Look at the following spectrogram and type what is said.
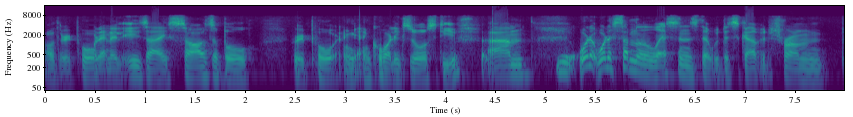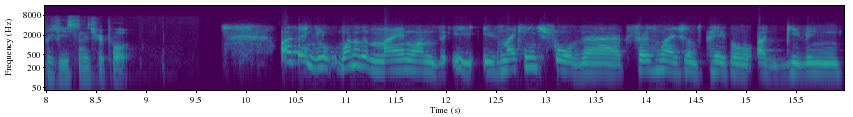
of the report, and it is a sizable report and, and quite exhaustive. Um, Yeah. what, what are some of the lessons that were discovered from producing this report? I think, look, one of the main ones is making sure that First Nations people are giving,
